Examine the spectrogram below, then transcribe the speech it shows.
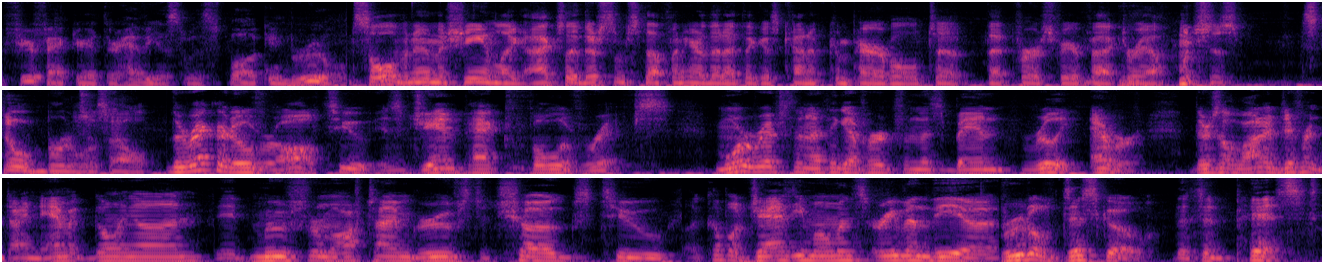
Fear Factory at their heaviest was fucking brutal. Soul of a New Machine, like actually, there's some stuff in here that I think is kind of comparable to that first Fear Factory album, which is still brutal as hell. The record overall, too, is jam packed full of riffs. More riffs than I think I've heard from this band really ever. There's a lot of different dynamic going on. It moves from off time grooves to chugs to a couple of jazzy moments, or even the uh, brutal disco that's in Pissed.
